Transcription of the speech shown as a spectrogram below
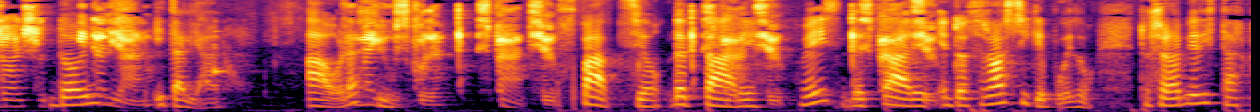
Deutsch, Doy italiano. italiano. Ahora sí. Mayúscula. Spazio. Spazio, dettare. Spazio. ¿Veis? Dettare. Spazio. Entonces ahora sí que puedo. Entonces ahora voy a dictar.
